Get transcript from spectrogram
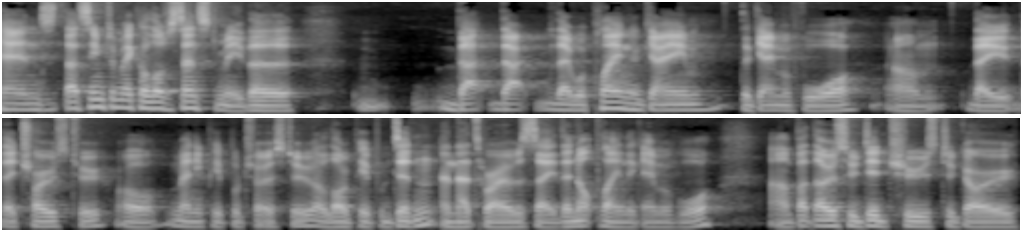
And that seemed to make a lot of sense to me. The, that that they were playing a game, the game of war. Um, they they chose to, or many people chose to. A lot of people didn't, and that's where I would say they're not playing the game of war. Uh, but those who did choose to go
